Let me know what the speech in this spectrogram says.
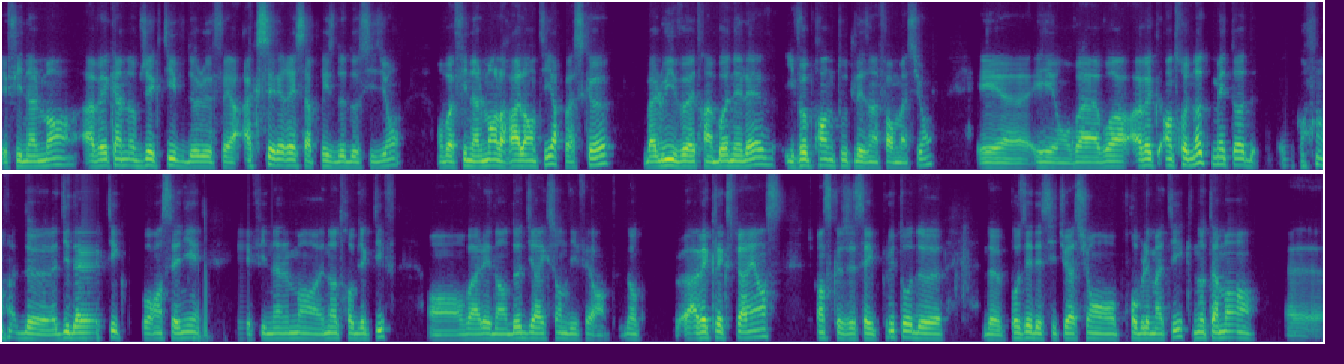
et finalement, avec un objectif de le faire accélérer sa prise de décision, on va finalement le ralentir parce que bah, lui, il veut être un bon élève, il veut prendre toutes les informations. Et, euh, on va avoir, avec, entre notre méthode de didactique pour enseigner et finalement notre objectif, on, va aller dans deux directions différentes. Donc, avec l'expérience, je pense que j'essaye plutôt de, poser des situations problématiques, notamment euh,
